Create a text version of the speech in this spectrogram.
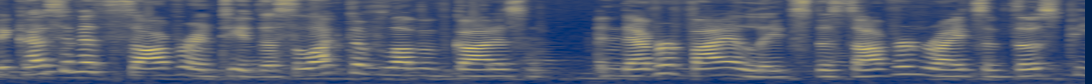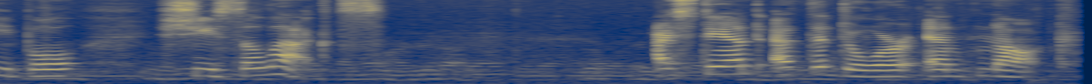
Because of its sovereignty, the selective love of God is, never violates the sovereign rights of those people she selects. I stand at the door and knock.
